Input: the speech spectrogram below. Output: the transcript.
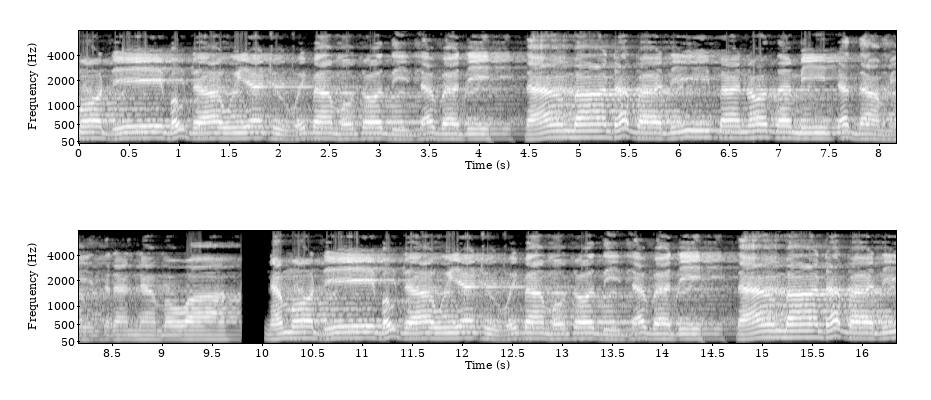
မောတေဗုဒ္ဓဝိယထုဝိပမုတ်တော်တိတပ္ပတိသမ္မာဓပ္ပတိပနောသမိတတ္တမေတရဏဘဝ နမောတေဗုဒ္ဓဝိယထုဝိပမုတ်တော်တိတပ္ပတိသမ္မာဓပ္ပတိ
